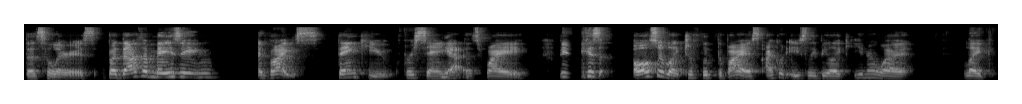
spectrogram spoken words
That's hilarious. But that's amazing advice. Thank you for saying yes. it. That's why because also like to flip the bias, I could easily be like, you know what, like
